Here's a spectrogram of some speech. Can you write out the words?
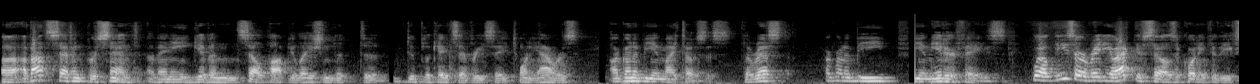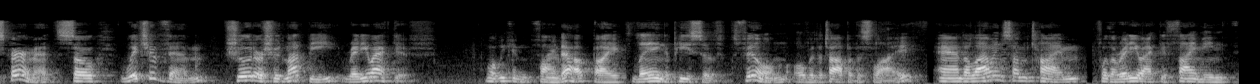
Uh, about 7% of any given cell population that uh, duplicates every, say, 20 hours are going to be in mitosis. The rest are going to be in the interphase. Well, these are radioactive cells according to the experiment, so which of them should or should not be radioactive? Well, we can find out by laying a piece of film over the top of the slide and allowing some time for the radioactive thymine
